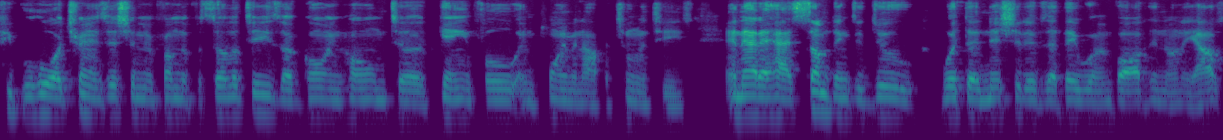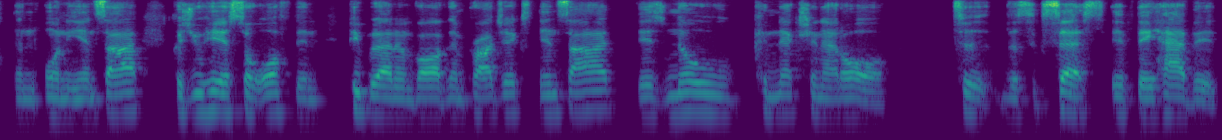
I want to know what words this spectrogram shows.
people who are transitioning from the facilities are going home to gainful employment opportunities and that it has something to do with the initiatives that they were involved in on the out and on the inside. Because you hear so often people that are involved in projects inside there's no connection at all to the success if they have it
